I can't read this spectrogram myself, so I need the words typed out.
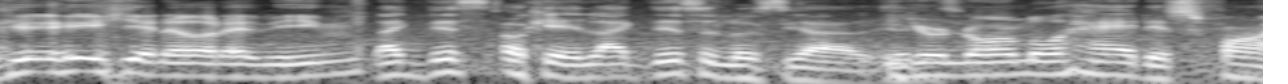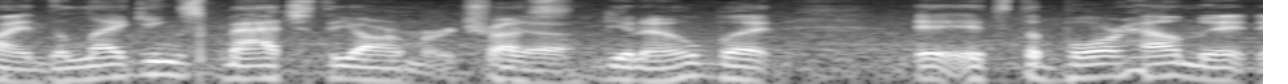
you know what I mean? like this. Okay, like this. It looks yeah. it Your normal head is fine. The leggings match the armor. Trust Yeah. you know, but it's the boar helmet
